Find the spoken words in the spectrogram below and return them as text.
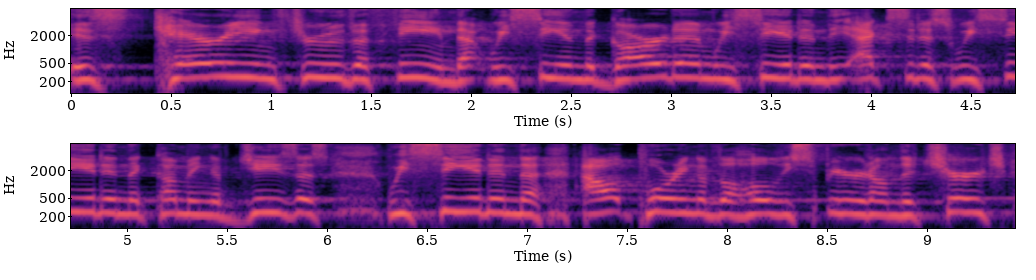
is carrying through the theme that we see in the garden, we see it in the Exodus, we see it in the coming of Jesus, we see it in the outpouring of the Holy Spirit on the church.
